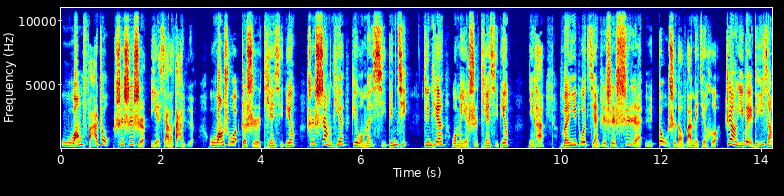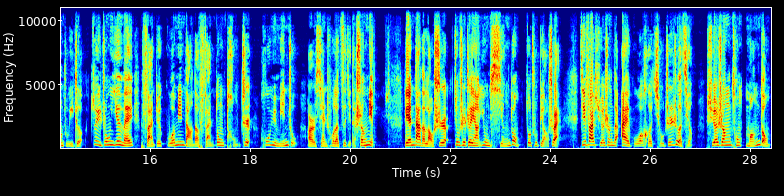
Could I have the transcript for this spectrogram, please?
武王伐纣誓师时也下了大雨。”武王说：“这是天喜兵，是上天给我们洗兵器。今天我们也是天喜兵。你看，闻一多简直是诗人与斗士的完美结合。这样一位理想主义者，最终因为反对国民党的反动统治、呼吁民主而献出了自己的生命。联大的老师就是这样用行动做出表率，激发学生的爱国和求知热情。学生从懵懂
